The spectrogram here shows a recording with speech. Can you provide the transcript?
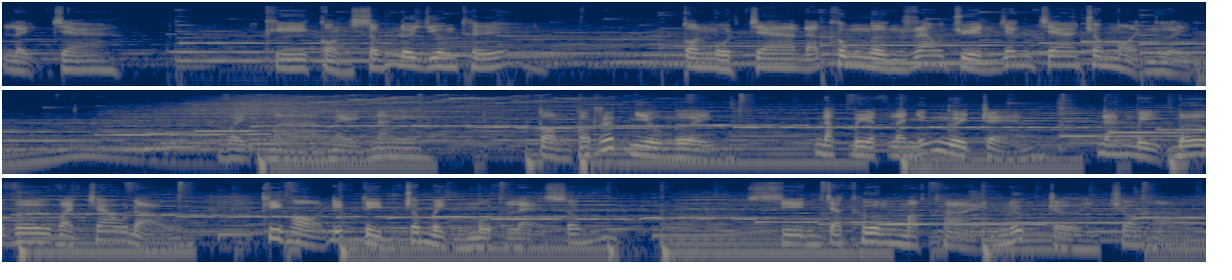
Lạy Cha, khi còn sống nơi dương thế, con một cha đã không ngừng rao truyền danh Cha cho mọi người. Vậy mà ngày nay còn có rất nhiều người, đặc biệt là những người trẻ đang bị bơ vơ và trao đảo khi họ đi tìm cho mình một lẽ sống. Xin cha thương mặc khải nước trời cho họ.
